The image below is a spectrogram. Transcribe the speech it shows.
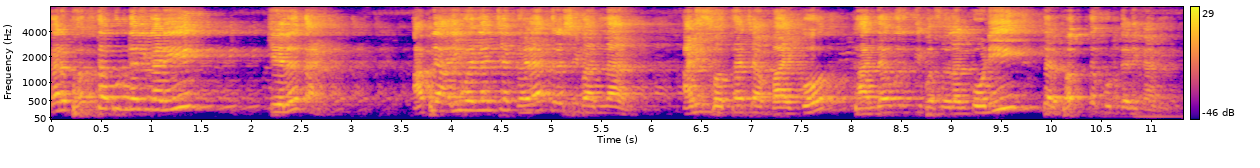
कारण भक्त पुंडलिकाने केलं काय? आपल्या आई वडिलांच्या गळ्यात रशी बांधला. आणि स्वतःच्या बायको खांद्यावरती बसवला कोणी? तर भक्त कुंडलिकाने.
